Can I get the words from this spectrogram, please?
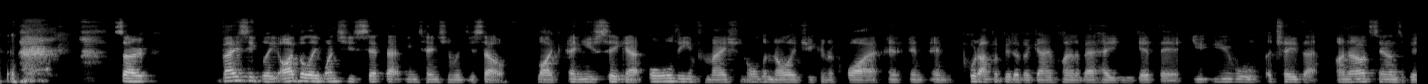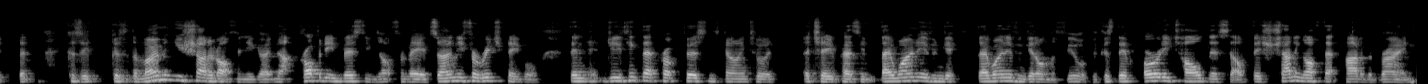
so basically, I believe once you set that intention with yourself, like, and you seek out all the information, all the knowledge you can acquire, and, and, and put up a bit of a game plan about how you can get there, you, you will achieve that. I know it sounds a bit, but because because the moment you shut it off and you go, no, property investing is not for me, it's only for rich people, then eh, do you think that prop person's going to achieve passive? They won't even get they won't even get on the field because they've already told themselves they're shutting off that part of the brain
